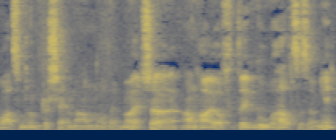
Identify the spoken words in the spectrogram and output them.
hva som kommer til å skje med han nå fremover. Så han har jo ofte gode halvsesonger.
